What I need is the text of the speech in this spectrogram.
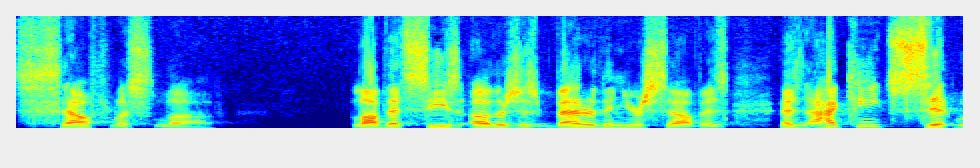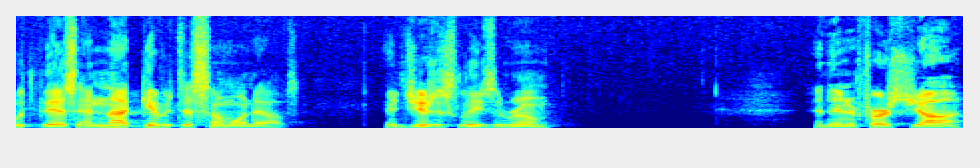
selfless love. Love that sees others as better than yourself, as, as I can't sit with this and not give it to someone else. And Judas leaves the room. And then in 1 John,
